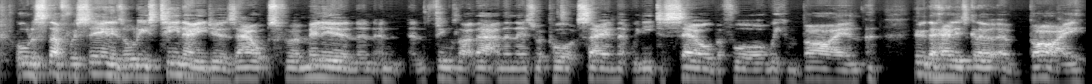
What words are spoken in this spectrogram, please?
all the stuff we're seeing is all these teenagers out for a million and, and, and things like that. And then there's reports saying that we need to sell before we can buy. And, and who the hell is going to uh, buy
